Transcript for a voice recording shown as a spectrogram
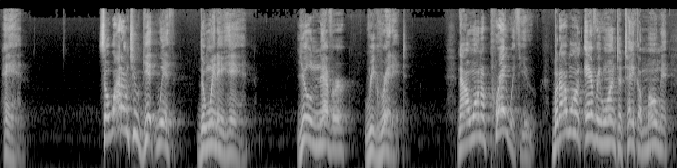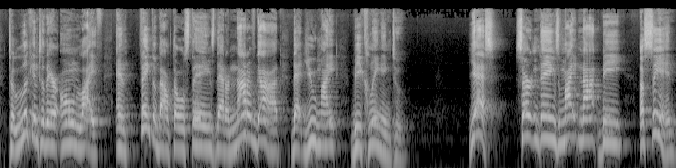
hand. So, why don't you get with the winning hand? You'll never regret it. Now, I want to pray with you, but I want everyone to take a moment to look into their own life and think about those things that are not of God that you might be clinging to. Yes, certain things might not be a sin,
